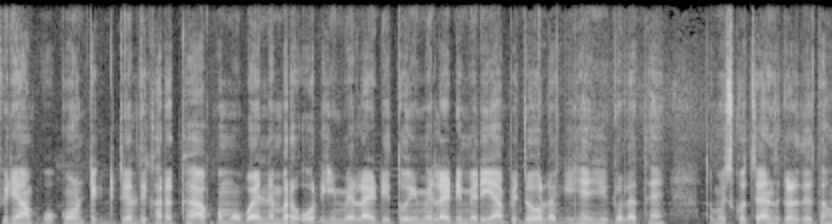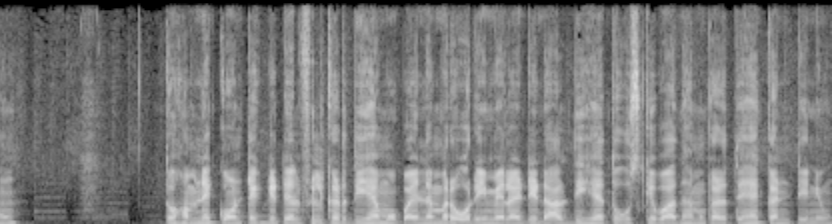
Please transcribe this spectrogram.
फिर यहाँ आपको कॉन्टैक्ट डिटेल दिखा रखा है, आपका मोबाइल नंबर और ईमेल आईडी तो ईमेल आईडी मेरी यहाँ पे जो लगी है, ये गलत है तो मैं इसको चेंज कर देता हूँ। तो हमने कॉन्टैक्ट डिटेल फिल कर दी है मोबाइल नंबर और ईमेल आईडी डाल दी है तो उसके बाद हम करते हैं कंटिन्यू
